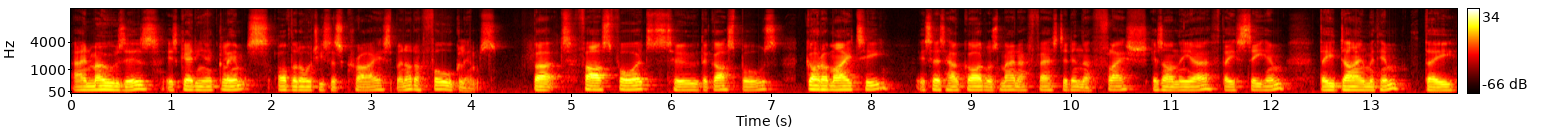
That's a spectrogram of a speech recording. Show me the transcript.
and Moses is getting a glimpse of the Lord Jesus Christ, but not a full glimpse. But fast forward to the Gospels, God Almighty, it says how God was manifested in the flesh, is on the earth. They see him, they dine with him, they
